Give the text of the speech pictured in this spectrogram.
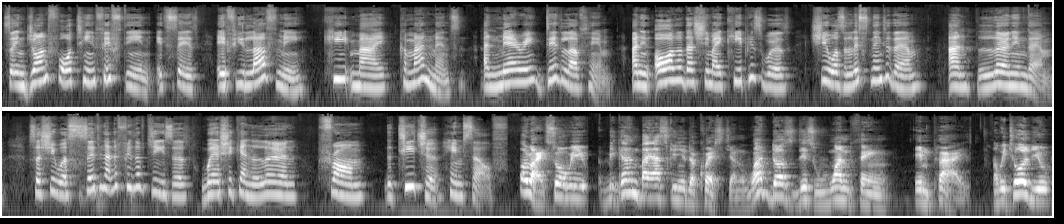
So in John 14 15, it says, If you love me, keep my commandments. And Mary did love him. And in order that she might keep his words, she was listening to them and learning them. So she was sitting at the feet of Jesus where she can learn from the teacher himself. All right, so we began by asking you the question what does this one thing imply? And we told you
